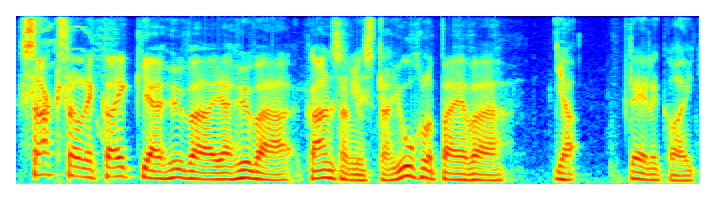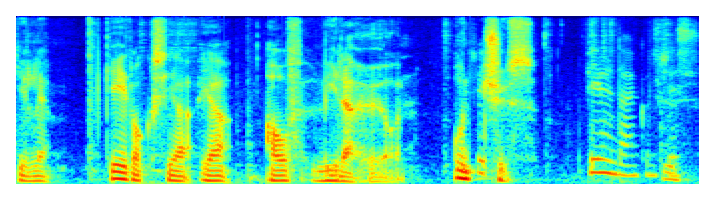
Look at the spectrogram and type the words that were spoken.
Saksalle kaikkia hyvää ja hyvää kansallista juhlapäivää ja teille kaikille kiitoksia ja auf Wiederhören. Und tschüss. Vielen Dank und tschüss.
